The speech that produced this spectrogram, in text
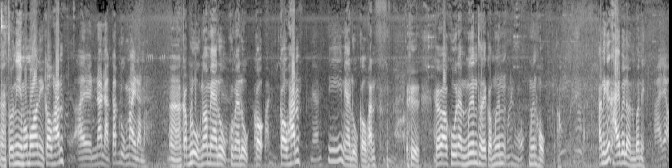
อ่าตัวนี้มอมอนี่เก้าพันไอ้นั่นน่ะกับลูกน้อยนั่นน่ะ อ่ากับลูกเนาะแม่ลูกคู่แม่ลูกเก้าเก้าพันแม่นนี่แม่ลูกเก้าพันเออก็ว่าคู่นั้นมื่นเท่าไรกว่ามื่นหมื่นหกมื่นหกเอาอันนี้คือขายไปแล้วบ่นี่ขายแล้ว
